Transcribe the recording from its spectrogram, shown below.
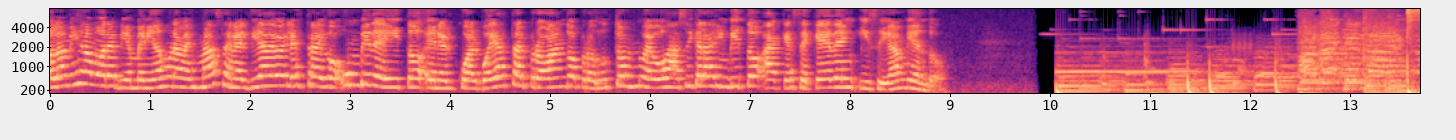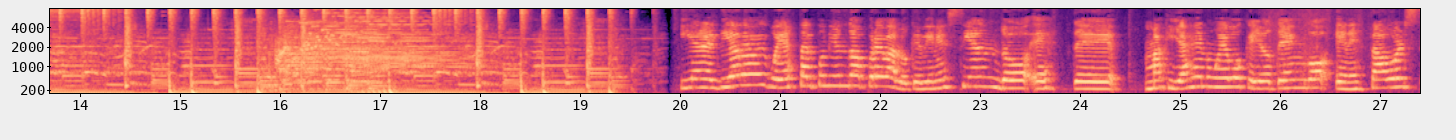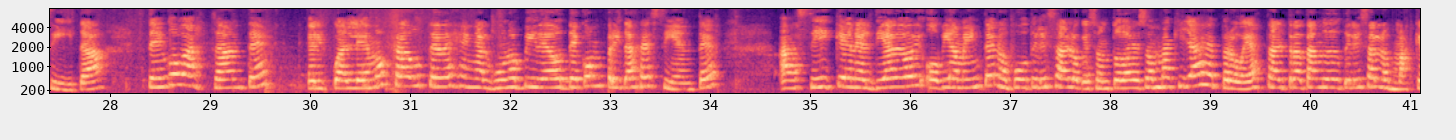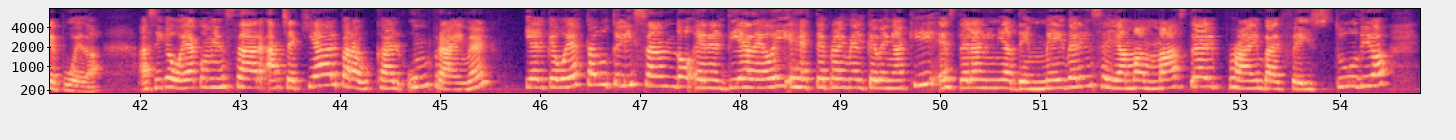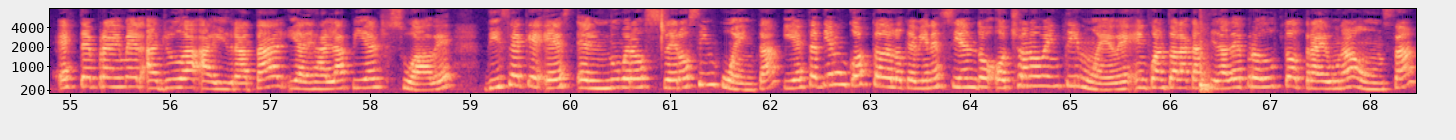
Hola mis amores, bienvenidos una vez más. En el día de hoy les traigo un videito en el cual voy a estar probando productos nuevos, así que las invito a que se queden y sigan viendo. Y en el día de hoy voy a estar poniendo a prueba lo que viene siendo este maquillaje nuevo que yo tengo en esta bolsita. Tengo bastante, el cual le he mostrado a ustedes en algunos videos de compritas recientes. Así que en el día de hoy obviamente no puedo utilizar lo que son todos esos maquillajes, pero voy a estar tratando de utilizar los más que pueda. Así que voy a comenzar a chequear para buscar un primer. Y el que voy a estar utilizando en el día de hoy es este primer que ven aquí. Es de la línea de Maybelline, se llama Master Prime by Face Studio. Este primer ayuda a hidratar y a dejar la piel suave. Dice que es el número 050 y este tiene un costo de lo que viene siendo $8.99. En cuanto a la cantidad de producto, trae una onza.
